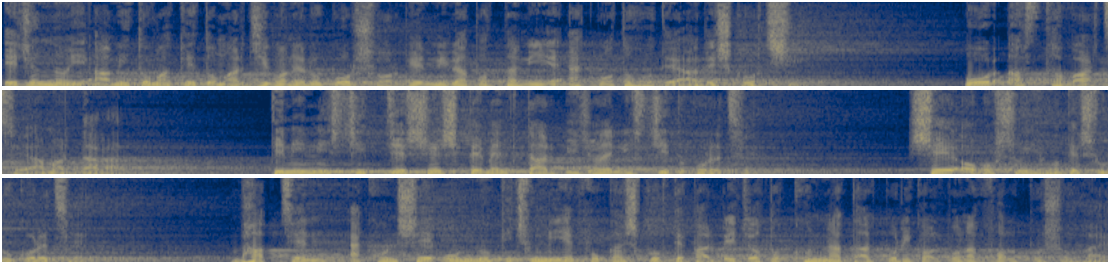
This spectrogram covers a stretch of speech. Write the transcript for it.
এজন্যই আমি তোমাকে তোমার জীবনের উপর স্বর্গের নিরাপত্তা নিয়ে একমত হতে আদেশ করছি। ওর আস্থা বাড়ছে আমার দ্বারা। তিনি নিশ্চিত যে শেষ পেমেন্ট তার বিজয় নিশ্চিত করেছে। সে অবশ্যই হতে শুরু করেছে। ভাবছেন, এখন সে অন্য কিছু নিয়ে ফোকাস করতে পারবে যতক্ষণ না তার পরিকল্পনা ফলপ্রসূ হয়।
